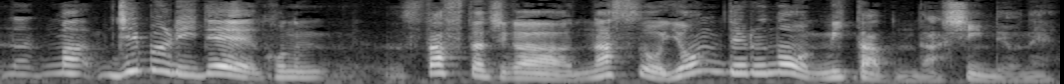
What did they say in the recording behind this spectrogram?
なまあ、ジブリで、この、スタッフたちがナスを読んでるのを見たらしいんだよね。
